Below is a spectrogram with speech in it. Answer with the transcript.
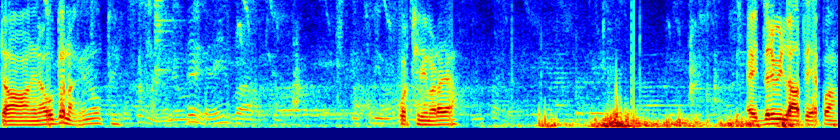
ਤਾਂ ਦੇ। ਨਾਲ ਉਧਰ ਨਾ ਗਏ ਉੱਥੇ। ਦੇ ਗਏ ਬਾਹਰ ਪੁੱਛ ਲਈ ਮੜਾ ਜਾ ਇੱਧਰ ਵੀ ਲਾਤੇ ਆਪਾਂ।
